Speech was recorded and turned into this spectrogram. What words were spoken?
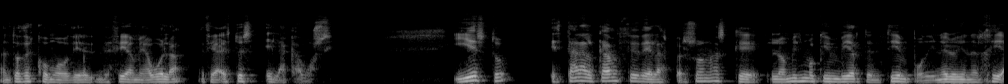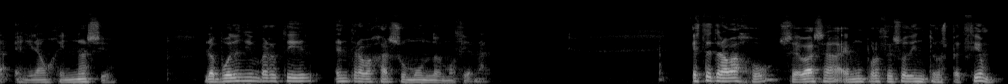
entonces, como decía mi abuela, decía, esto es el acabose. Y esto está al alcance de las personas que lo mismo que invierten tiempo, dinero y energía en ir a un gimnasio, lo pueden invertir en trabajar su mundo emocional. Este trabajo se basa en un proceso de introspección,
